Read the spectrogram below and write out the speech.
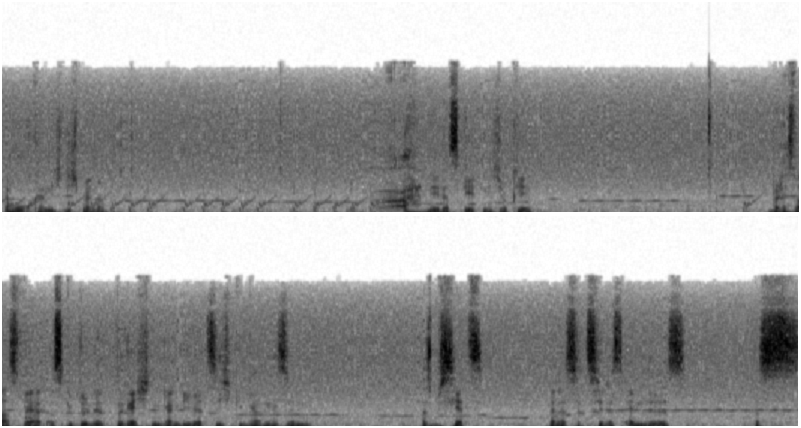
Da hoch kann ich nicht mehr, ne? Nee, das geht nicht, okay. Aber das war's wert. Es gibt nur den rechten Gang, die wir jetzt nicht gegangen sind. Also bis jetzt, wenn das jetzt hier das Ende ist, das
